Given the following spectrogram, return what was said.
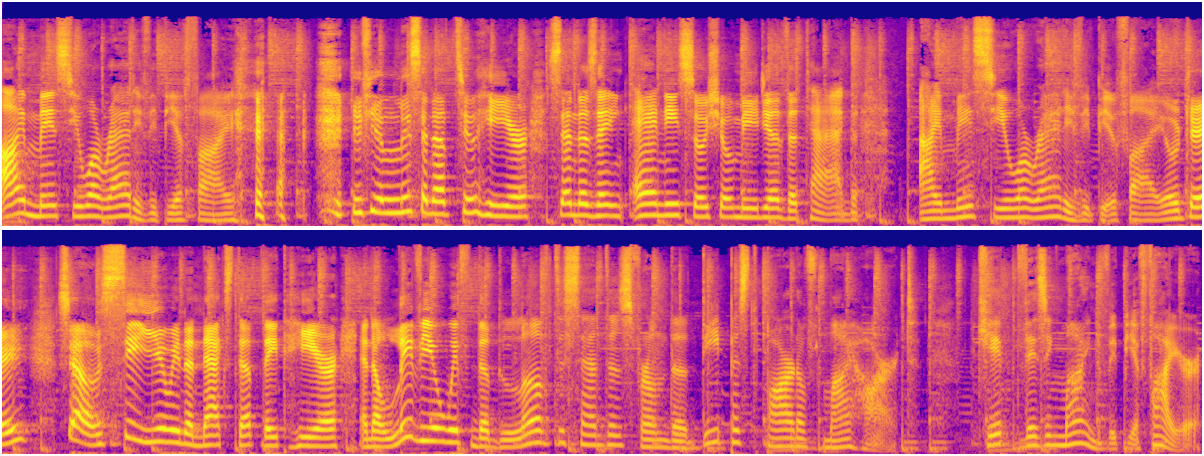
I miss you already, VPFI. if you listen up to here, send us in any social media the tag. I miss you already, VPFI, okay? So, see you in the next update here, and I'll leave you with the beloved sentence from the deepest part of my heart. Keep this in mind, VPFIer.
